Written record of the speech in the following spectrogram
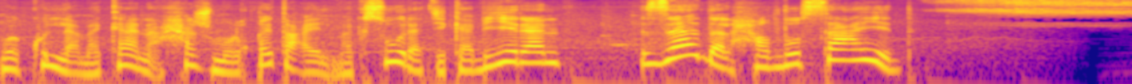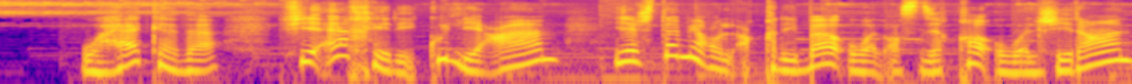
وكلما كان حجم القطع المكسورة كبيرا زاد الحظ السعيد. وهكذا في آخر كل عام يجتمع الأقرباء والأصدقاء والجيران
